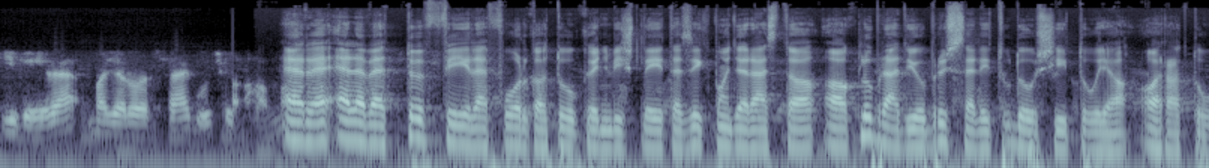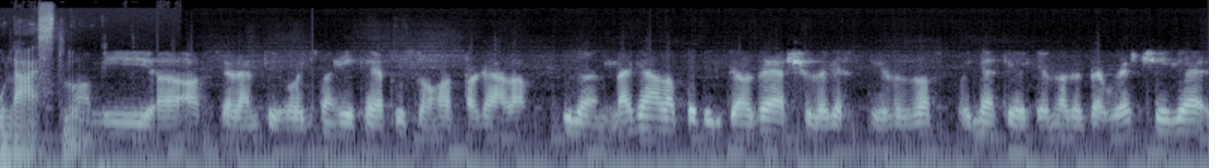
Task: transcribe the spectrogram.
kivéve Magyarország. Úgyhogy ha... Erre eleve többféle forgatókönyv is létezik, magyarázta a Klubrádió brüsszeli tudósítója Arató László. Ami azt jelenti, hogy 27 helyett 26 tagállam külön megállapodik, de az elsőleges cél az az, hogy ne térjen meg az EU egysége.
